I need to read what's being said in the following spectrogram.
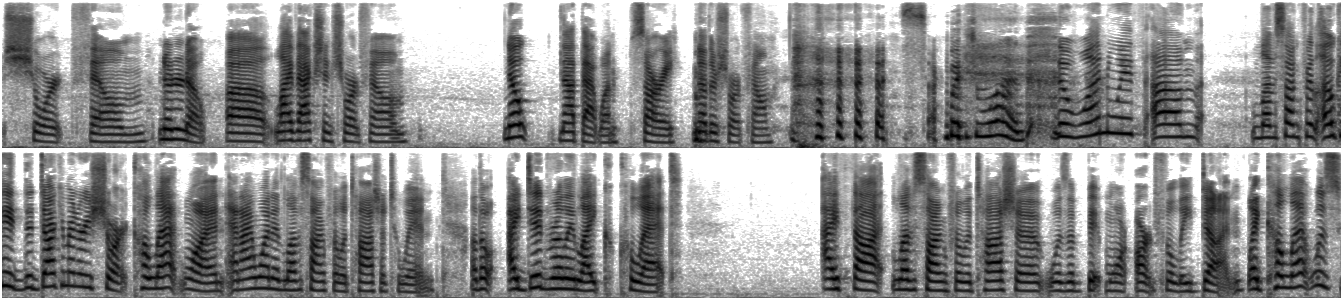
short film. No, no, no. Uh, live action short film. Nope, not that one. Sorry, another short film. Sorry. Which one? The one with um Love Song for okay, the documentary short Colette won, and I wanted Love Song for Latasha to win. Although I did really like Colette, I thought Love Song for Latasha was a bit more artfully done. Like Colette was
